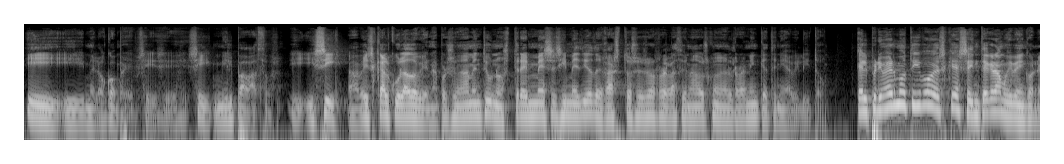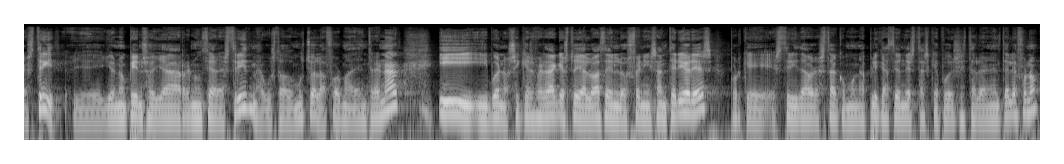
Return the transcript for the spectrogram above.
y, me lo compre. Sí, sí, sí, mil pavazos. Y, sí, habéis calculado bien, aproximadamente unos tres meses y medio de gastos esos relacionados con el running que tenía habilito. El primer motivo es que se integra muy bien con Street. Yo no pienso ya renunciar a Street, me ha gustado mucho la forma de entrenar y, bueno, sí que es verdad que esto ya lo hacen los Fenix anteriores, porque Street ahora está como una aplicación de estas que puedes instalar en el teléfono,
